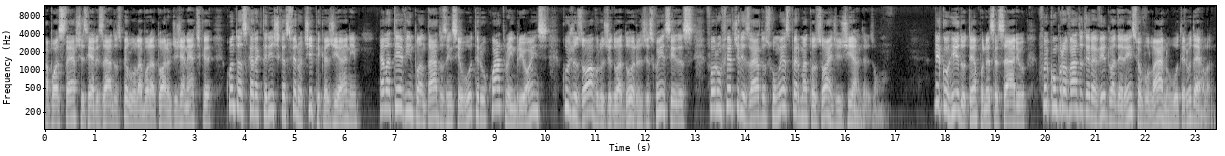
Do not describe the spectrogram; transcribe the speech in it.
após testes realizados pelo laboratório de genética quanto às características fenotípicas de Anne, ela teve implantados em seu útero quatro embriões, cujos óvulos de doadoras desconhecidas foram fertilizados com espermatozoides de Anderson. Decorrido o tempo necessário, foi comprovado ter havido aderência ovular no útero dela.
